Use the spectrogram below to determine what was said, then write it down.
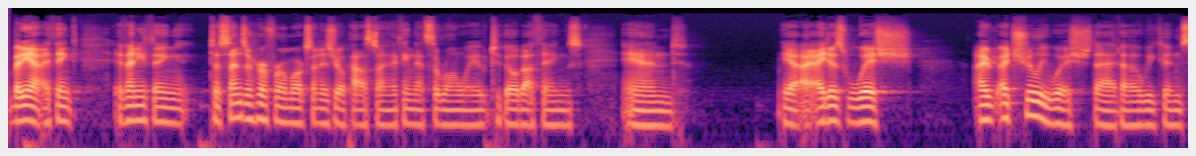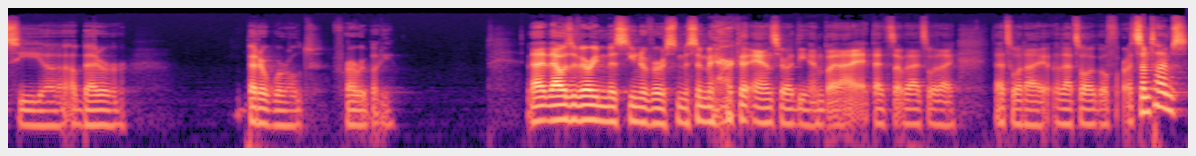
but yeah, I think if anything, to censor her for remarks on Israel Palestine, I think that's the wrong way to go about things. And yeah, I, I just wish, I, I truly wish that uh, we can see a, a better, better world for everybody. That that was a very Miss Universe, Miss America answer at the end, but I, that's that's what I that's what I that's what I'll go for. Sometimes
